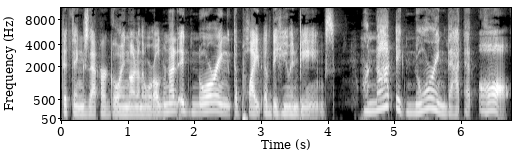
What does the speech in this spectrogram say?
the things that are going on in the world. We're not ignoring the plight of the human beings. We're not ignoring that at all.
